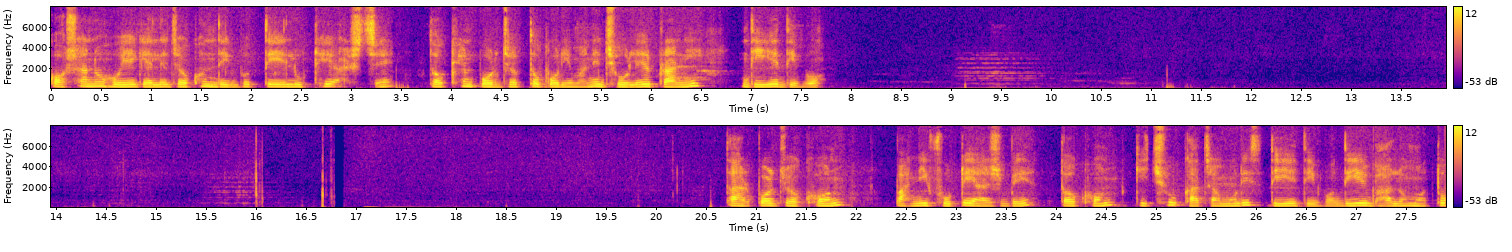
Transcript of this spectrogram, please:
কষানো হয়ে গেলে যখন দেখব তেল উঠে আসছে, তখন পর্যাপ্ত পরিমাণে ঝোলের প্রাণী দিয়ে দিব। তারপর যখন পানি ফুটে আসবে, তখন কিছু কাঁচামরিচ দিয়ে দিব, দিয়ে ভালো মতো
